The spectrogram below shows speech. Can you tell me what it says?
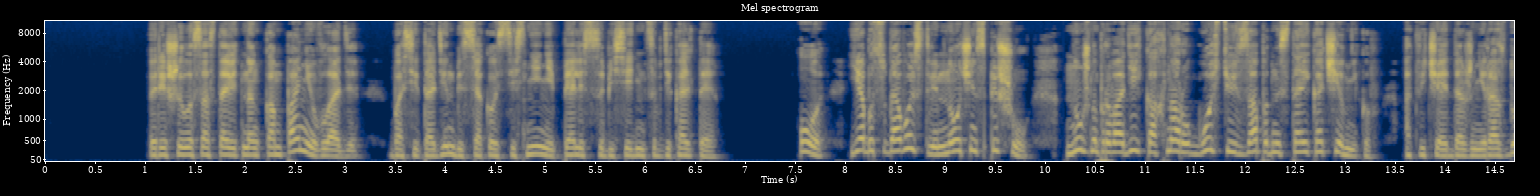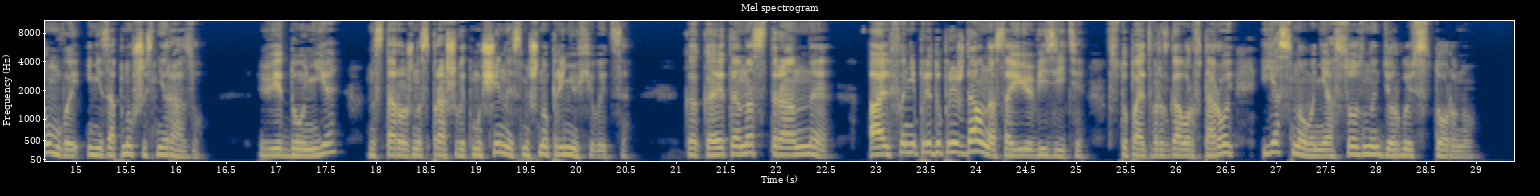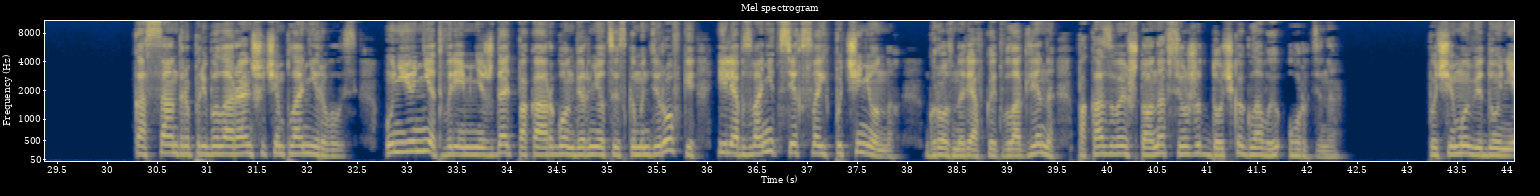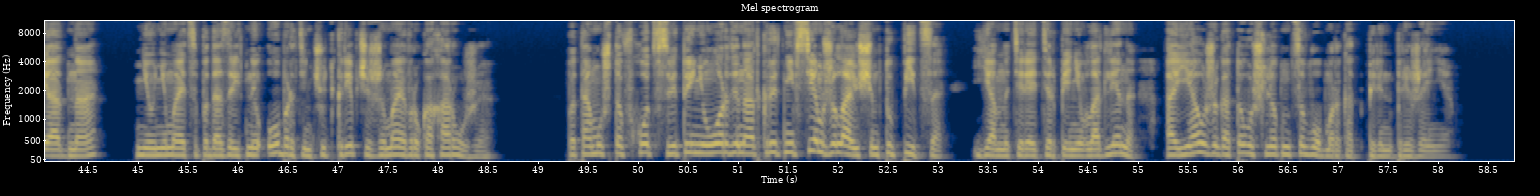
«Решила составить нам компанию, Влади?» Басит один без всякого стеснения, пялись собеседницы в декольте. «О, я бы с удовольствием, но очень спешу. Нужно проводить к гостю из западной стаи кочевников», отвечает даже не раздумывая и не запнувшись ни разу. «Ведунья?» – насторожно спрашивает мужчина и смешно принюхивается. «Какая-то она странная. Альфа не предупреждал нас о ее визите», – вступает в разговор второй, и я снова неосознанно дергаюсь в сторону. Кассандра прибыла раньше, чем планировалось. У нее нет времени ждать, пока Аргон вернется из командировки или обзвонит всех своих подчиненных, грозно рявкает Владлена, показывая, что она все же дочка главы Ордена. «Почему веду не одна?» Не унимается подозрительный оборотень, чуть крепче сжимая в руках оружие. «Потому что вход в святыню Ордена открыт не всем желающим тупиться!» Явно теряет терпение Владлена, а я уже готова шлепнуться в обморок от перенапряжения.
